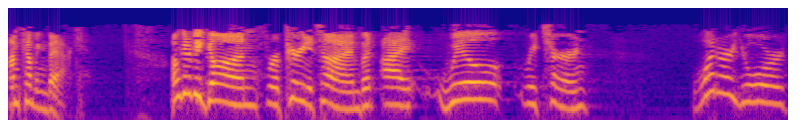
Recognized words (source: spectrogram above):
I'm coming back. I'm going to be gone for a period of time, but I will return. What are your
